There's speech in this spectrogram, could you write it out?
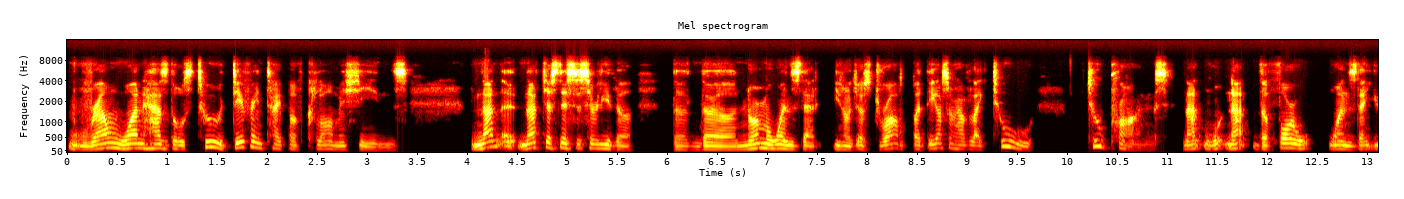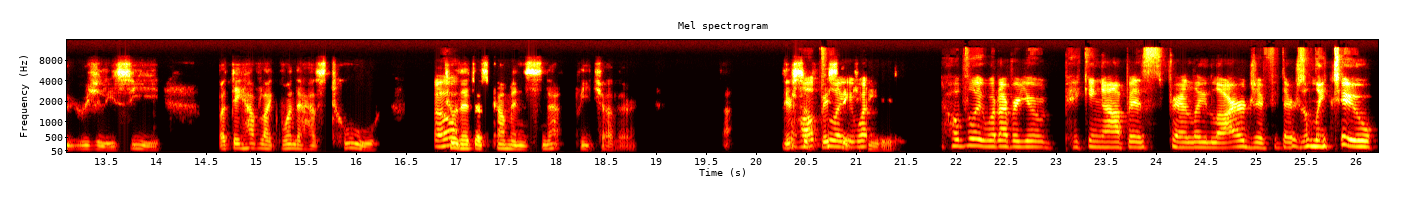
round one has those two different type of claw machines. Not not just necessarily the the the normal ones that you know just drop, but they also have like two two prongs. Not not the four ones that you usually see, but they have like one that has two oh. that just come and snap each other they're well, sophisticated hopefully what, hopefully whatever you're picking up is fairly large if there's only two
